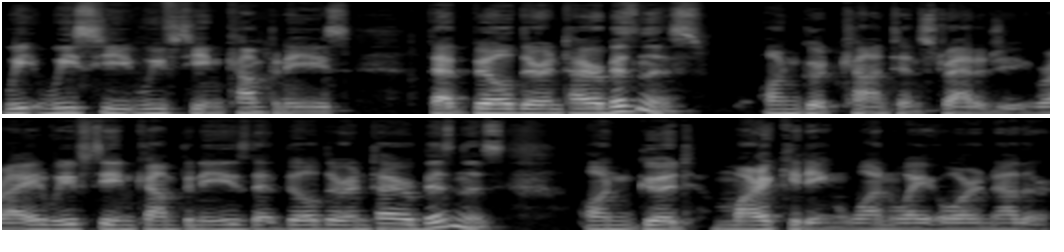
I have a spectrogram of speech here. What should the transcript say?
we we see we've seen companies that build their entire business on good content strategy, right? We've seen companies that build their entire business on good marketing one way or another.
